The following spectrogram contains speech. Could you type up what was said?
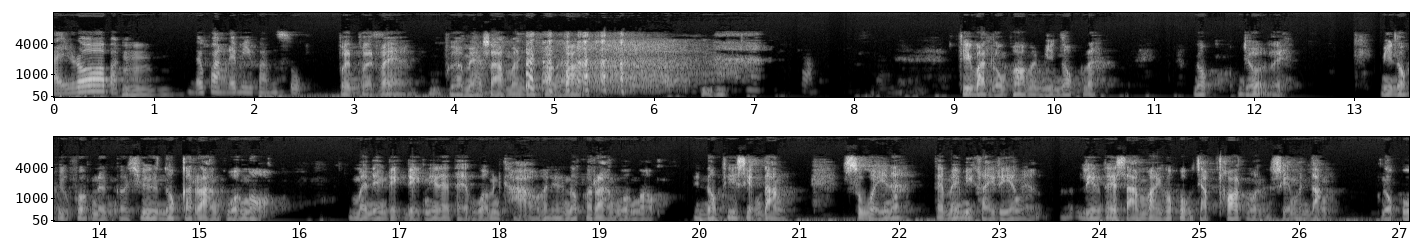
ลาย ๆ รอบอะอืค่ะมแล้วฟังได้มีความสุข เปิดเปิดไว้เผื่อแมงสาบมันได้ฟังบ้างที่วัดหลวงพ่อมันมีนกนะนกเยอะเลย มีนกอยู่พวกหนึ่งเขาชื่อนกกระรางหัวงอก มันยังเด็กๆนี่แหละแต่หัวมันขาวเขาเรียกนกกระรางหัวงอก เป็นนกที่เสียงดัง สวยนะแต่ไม่มีใครเลี้ยงอะเลี้ยงได้สามวันก็คงจับทอดหมดเสียงมันดังหนวกหู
